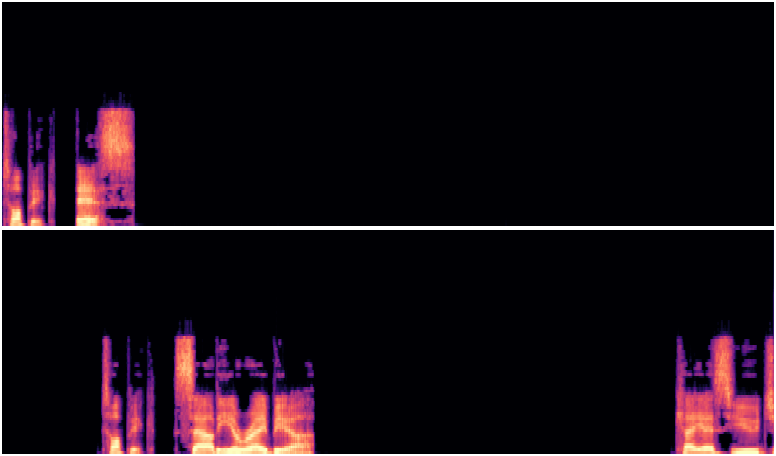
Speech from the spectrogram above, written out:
Topic S Saudi Arabia KSUGAZAL1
